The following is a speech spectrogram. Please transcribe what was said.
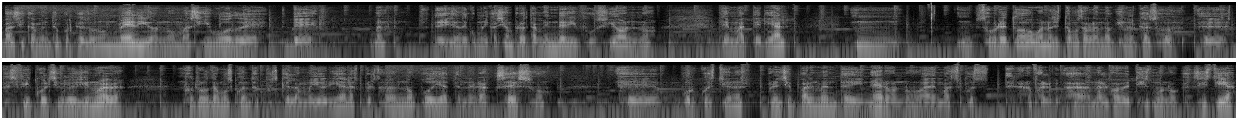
básicamente porque son un medio no masivo de, de bueno, te dicen de comunicación, pero también de difusión, ¿no? De material. Mm, sobre todo, bueno, si estamos hablando aquí en el caso eh, específico del siglo XIX, nosotros nos damos cuenta pues, que la mayoría de las personas no podía tener acceso eh, por cuestiones principalmente de dinero, ¿no? Además, pues del analfabetismo, ¿no? Que existía,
